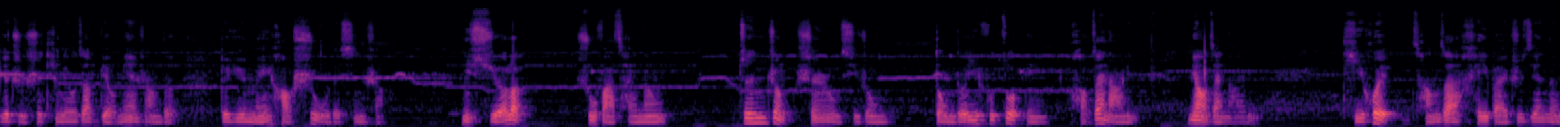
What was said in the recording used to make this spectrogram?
也只是停留在表面上的对于美好事物的欣赏。你学了书法，才能真正深入其中，懂得一幅作品好在哪里，妙在哪里，体会藏在黑白之间的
